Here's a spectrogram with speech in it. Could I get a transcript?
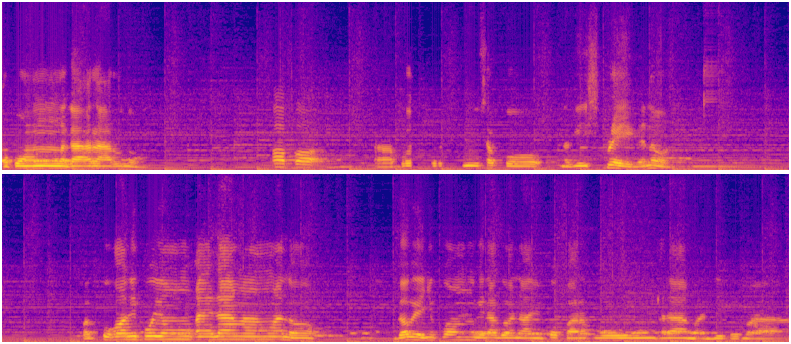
Ako ang nag-aararo noon. Opo. Tapos yung isa po, nag spray gano'n. Pag po kani po yung kailangan ano, gawin, yun po ang ginagawa namin po para po yung halaman, hindi po ma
